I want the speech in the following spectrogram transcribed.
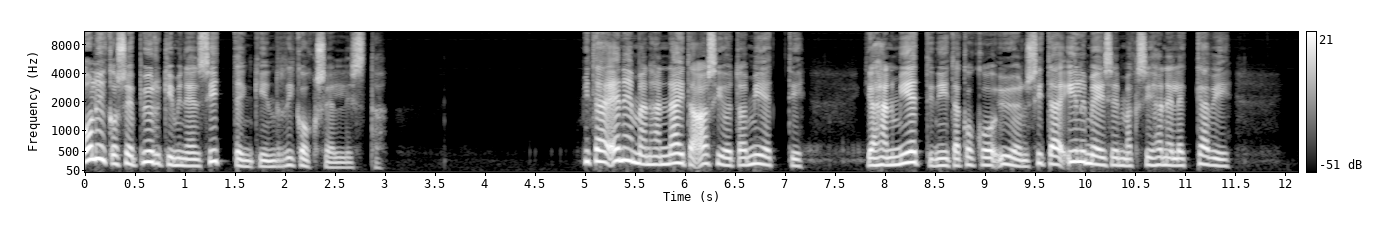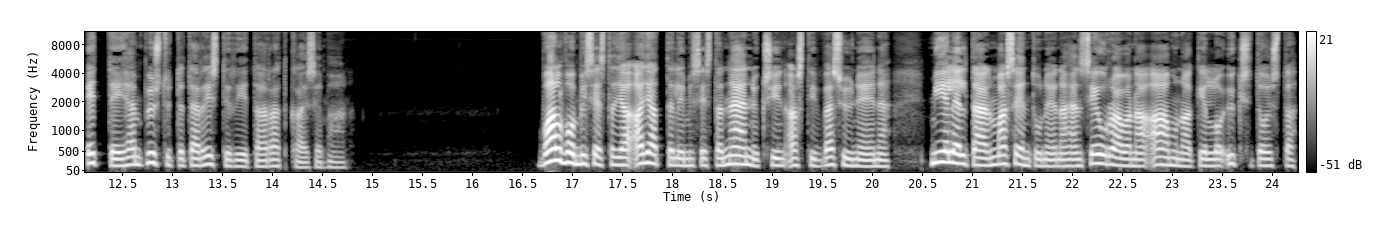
Oliko se pyrkiminen sittenkin rikoksellista? Mitä enemmän hän näitä asioita mietti, ja hän mietti niitä koko yön, sitä ilmeisemmäksi hänelle kävi, ettei hän pysty tätä ristiriitaa ratkaisemaan. Valvomisesta ja ajattelemisesta näännyksiin asti väsyneenä, mieleltään masentuneena hän seuraavana aamuna kello 11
